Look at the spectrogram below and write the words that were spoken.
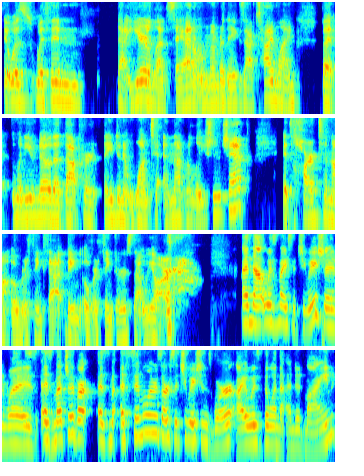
it was within that year, let's say. I don't remember the exact timeline, but when you know that that per they didn't want to end that relationship, it's hard to not overthink that being overthinkers that we are. And that was my situation was as much of our as, as similar as our situations were i was the one that ended mine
